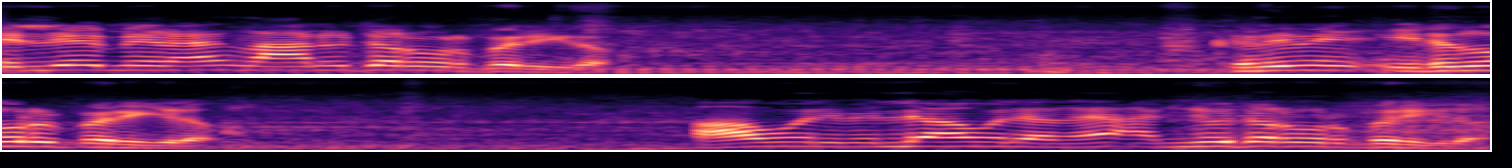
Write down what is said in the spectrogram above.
വലിയ മീനാണ് നാനൂറ്റി അറുപത് റുപ്യ ഒരു കിലോ. കിളിമീൻ ഇരുന്നൂറ് റുപ്യ ഒരു കിലോ. ആവൂലി വലിയ ആവൂലാണ് അഞ്ഞൂറ്ററുപത് റുപ്യ ഒരു കിലോ.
